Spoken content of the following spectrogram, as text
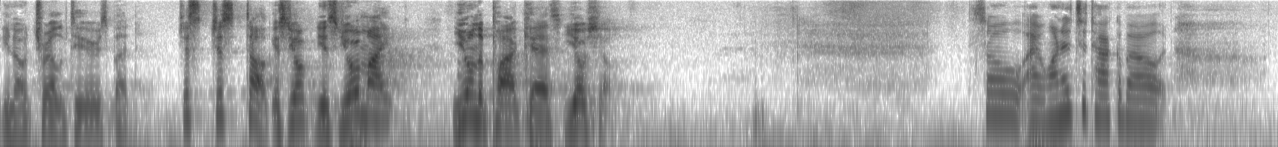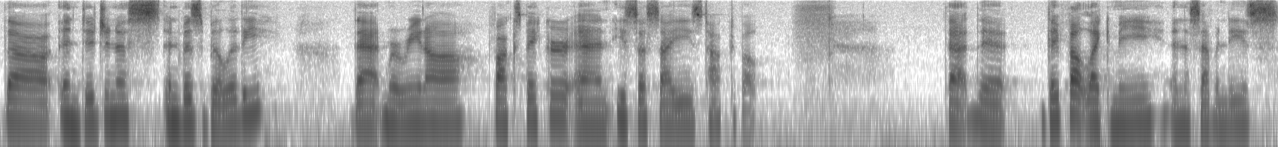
you know, Trail of Tears. But just, just talk. It's your, it's your mic. You on the podcast. Your show. So I wanted to talk about the indigenous invisibility that Marina Foxbaker and Issa Saiz talked about. That the, they felt like me in the 70s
